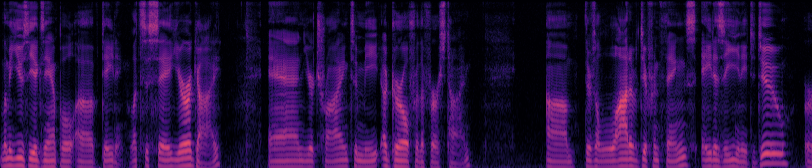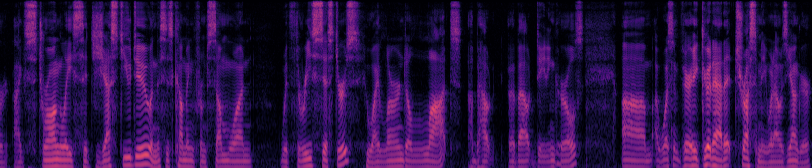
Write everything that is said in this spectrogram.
let me use the example of dating let's just say you're a guy and you're trying to meet a girl for the first time, um, there's a lot of different things A to Z you need to do, or I strongly suggest you do. And this is coming from someone with three sisters who I learned a lot about about dating girls. Um, I wasn't very good at it, trust me, when I was younger.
